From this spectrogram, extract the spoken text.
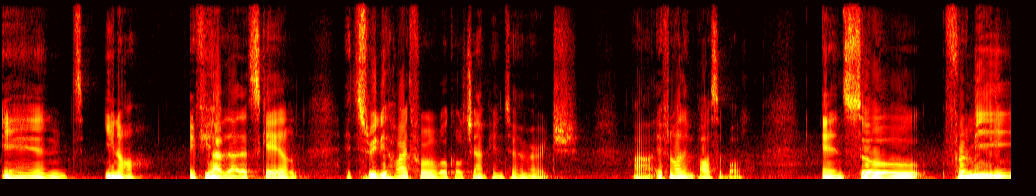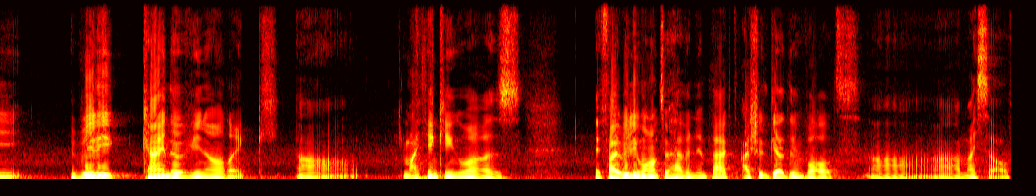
and, you know, if you have that at scale, it's really hard for a local champion to emerge, uh, if not impossible. And so for me, really kind of, you know, like uh, my thinking was if I really wanted to have an impact, I should get involved uh, uh, myself.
